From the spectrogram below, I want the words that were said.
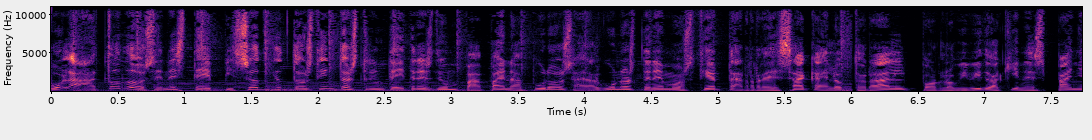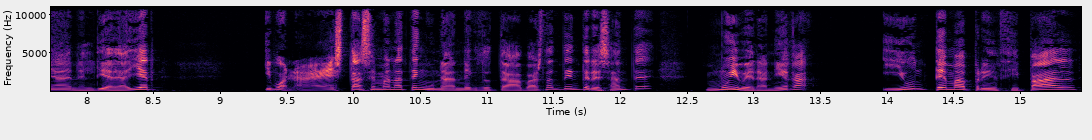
Hola a todos, en este episodio 233 de Un Papá en Apuros, algunos tenemos cierta resaca electoral por lo vivido aquí en España en el día de ayer. Y bueno, esta semana tengo una anécdota bastante interesante, muy veraniega, y un tema principal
